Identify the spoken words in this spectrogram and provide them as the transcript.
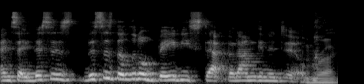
and say this is this is the little baby step that i'm going to do. Right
